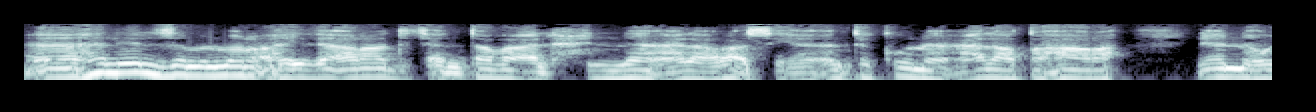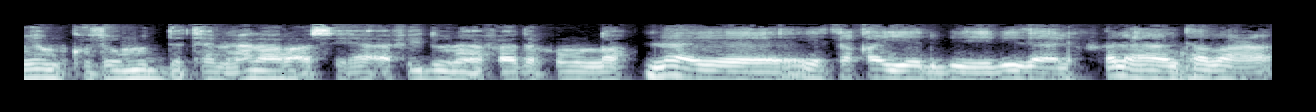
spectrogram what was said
آه، هل يلزم المرأة إذا أرادت أن تضع الحناء على رأسها أن تكون على طهارة لأنه يمكث مدة على رأسها؟ أفيدنا أفادكم الله. لا يتقيد بذلك. فلها أن تضع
